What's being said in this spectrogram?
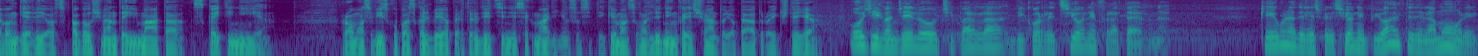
Evangelijos pagal šventąjį matą skaitinyje. Romos vyskupas kalbėjo per tradicinį sekmadienio susitikimą su maldininkais Šventojo Petro aikštėje. Oggi il Vangelo ci parla di correzione fraterna, che è una delle espressioni più alte dell'amore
